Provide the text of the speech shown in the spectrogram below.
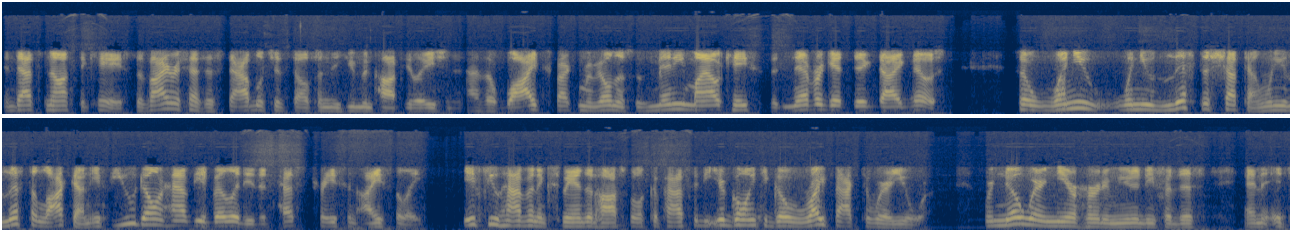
And that's not the case. The virus has established itself in the human population. It has a wide spectrum of illness with many mild cases that never get diagnosed. So when you when you lift the shutdown, when you lift the lockdown, if you don't have the ability to test, trace, and isolate, if you have an expanded hospital capacity, you're going to go right back to where you were. We're nowhere near herd immunity for this, and it's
